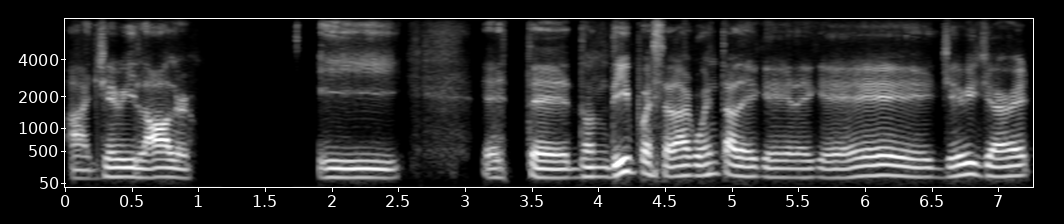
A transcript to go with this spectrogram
a Jerry Lawler. Y este, Don D pues se da cuenta de que, de que Jerry Jarrett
